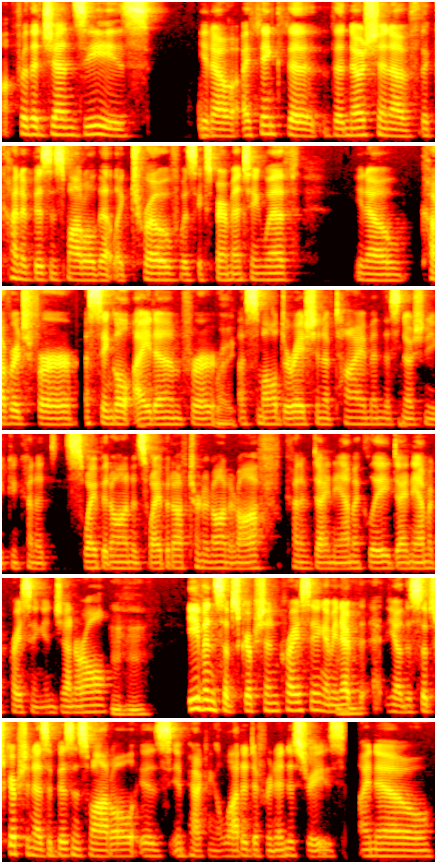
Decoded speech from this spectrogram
uh, for the gen z's you know i think the the notion of the kind of business model that like Trov was experimenting with you know coverage for a single item for Right. a small duration of time and this notion you can kind of swipe it on and swipe it off turn it on and off kind of dynamically dynamic pricing in general hmm even subscription pricing i mean Mhm. I've, you know the subscription as a business model is impacting a lot of different industries i know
